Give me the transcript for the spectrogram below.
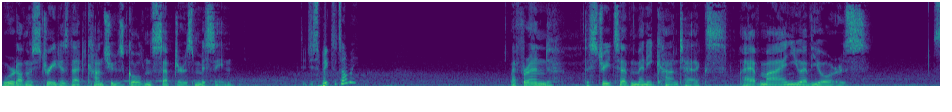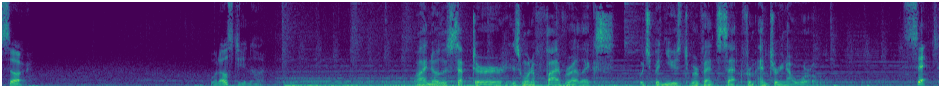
Word on the street is that Kanchu's golden scepter is missing. Did you speak to Tommy? My friend, the streets have many contacts. I have mine, you have yours. So. What else do you know? I know the scepter is one of five relics, which have been used to prevent Set from entering our world. Set,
